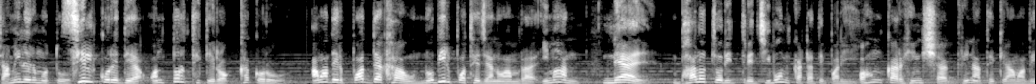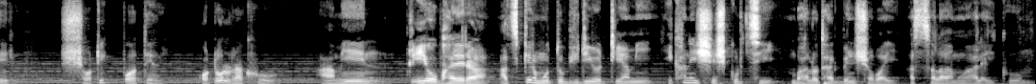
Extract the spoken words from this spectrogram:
জামিলের মতো সিল করে দেয়া অন্তর থেকে রক্ষা করো। আমাদের পথ দেখাও, নবীর পথে যেন আমরা ইমান ন্যায়, ভালো চরিত্রে জীবন কাটাতে পারি। অহংকার, হিংসা, ঘৃণা থেকে আমাদের সঠিক পথে অটল রাখো। আমিন। প্রিয় ভাইরা আজকের মতো ভিডিওটি আমি এখানেই শেষ করছি। ভালো থাকবেন সবাই। আসসালামু আলাইকুম।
